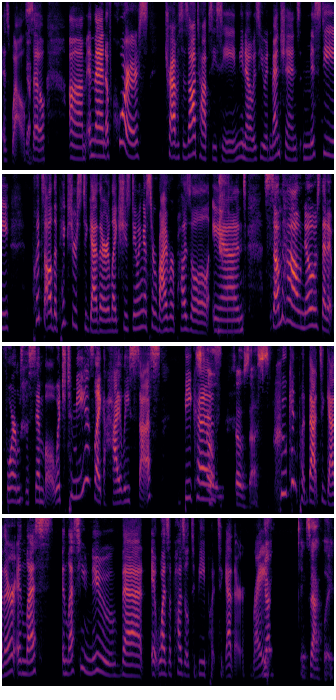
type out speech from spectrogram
as well. Yeah. So, um and then of course, Travis's autopsy scene, you know, as you had mentioned, Misty puts all the pictures together like she's doing a survivor puzzle and somehow knows that it forms the symbol, which to me is like highly sus because so, so sus. Who can put that together unless unless you knew that it was a puzzle to be put together, right? Yeah. Exactly.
